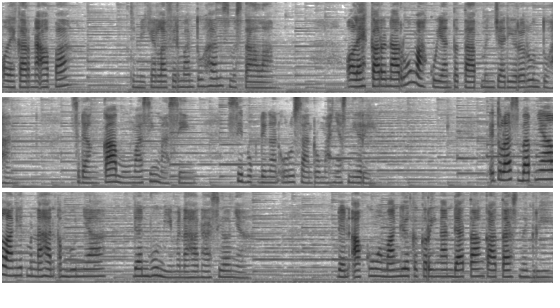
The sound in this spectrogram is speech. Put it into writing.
Oleh karena apa? Demikianlah firman Tuhan semesta alam. Oleh karena rumahku yang tetap menjadi reruntuhan, sedang kamu masing-masing sibuk dengan urusan rumahnya sendiri. Itulah sebabnya langit menahan embunnya dan bumi menahan hasilnya. Dan aku memanggil kekeringan datang ke atas negeri,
